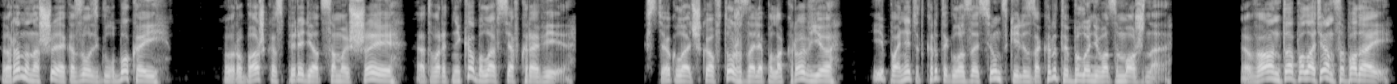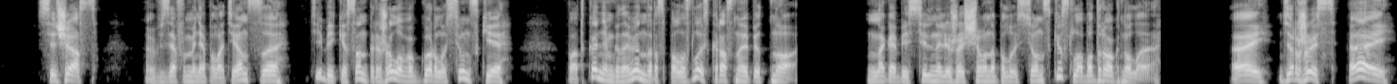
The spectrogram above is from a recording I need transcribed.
Рана на шее оказалась глубокой. Рубашка спереди от самой шеи, от воротника была вся в крови. Стёкла очков тоже заляпало кровью, и понять, открыты глаза Сёнски или закрыты, было невозможно. «Вон то полотенце подай!» «Сейчас!» Взяв у меня полотенце, Тибики-сан прижал его к горлу Сюнски. По ткани мгновенно расползлось красное пятно. Нога бессильно лежащего на полу Сюнски слабо дрогнула. «Эй, держись! Эй!»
